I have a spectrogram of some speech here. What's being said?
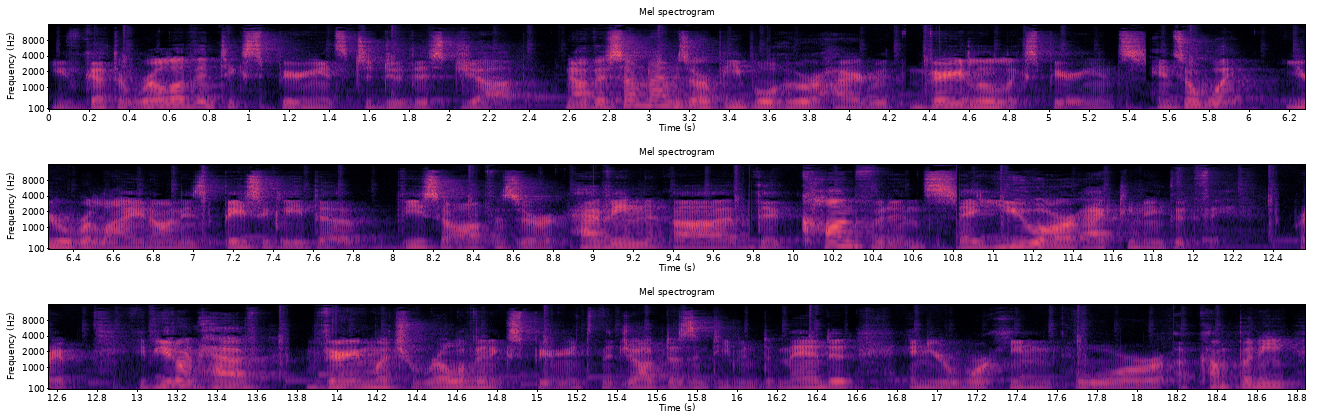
You've got the relevant experience to do this job. Now, there sometimes are people who are hired with very little experience. And so what you're relying on is basically the visa officer having uh, the confidence that you are acting in good faith, right? If you don't have very much relevant experience and the job doesn't even demand it, and you're working for a company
